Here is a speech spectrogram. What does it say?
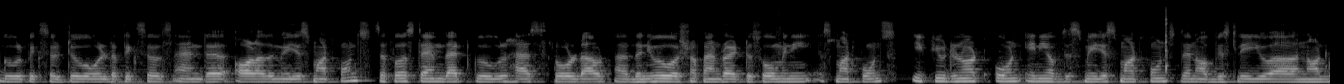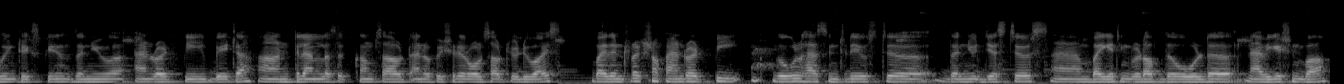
Google Pixel 2, older Pixels and uh, all other major smartphones. It's the first time that Google has rolled out uh, the newer version of Android to so many smartphones. If you do not own any of these major smartphones, then obviously you are not going to experience the newer Android P beta until unless it comes out and officially rolls out your device by the introduction of Android P, Google has introduced uh, the new gestures um, by getting rid of the old uh, navigation bar.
